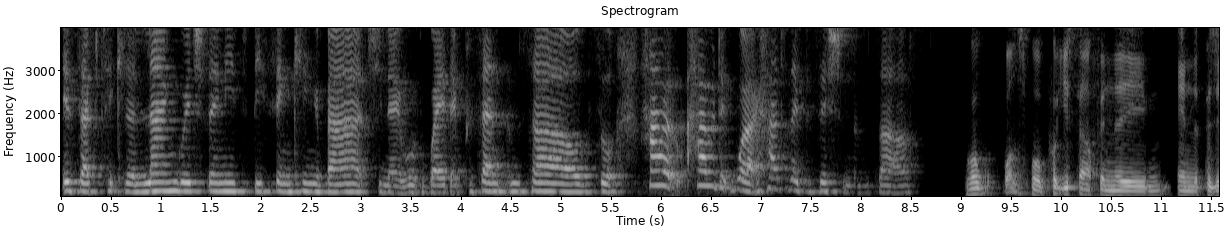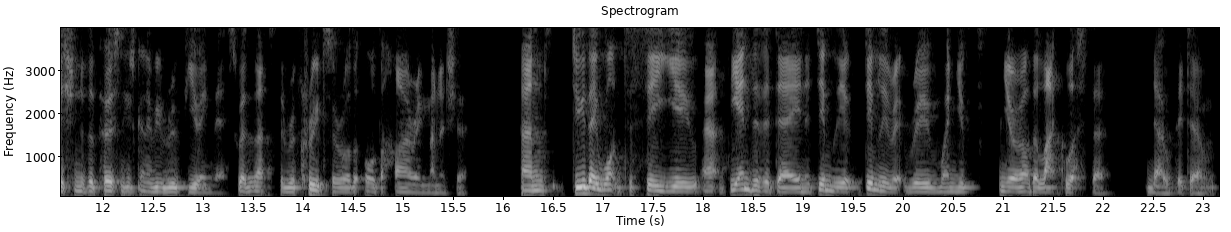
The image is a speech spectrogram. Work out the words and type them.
is there particular language they need to be thinking about, you know, or the way they present themselves, or how how would it work? How do they position themselves? Well, once more, put yourself in the in the position of the person who's going to be reviewing this, whether that's the recruiter or the or the hiring manager. And do they want to see you at the end of the day in a dimly dimly lit room when you you're rather lackluster? No, they don't.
